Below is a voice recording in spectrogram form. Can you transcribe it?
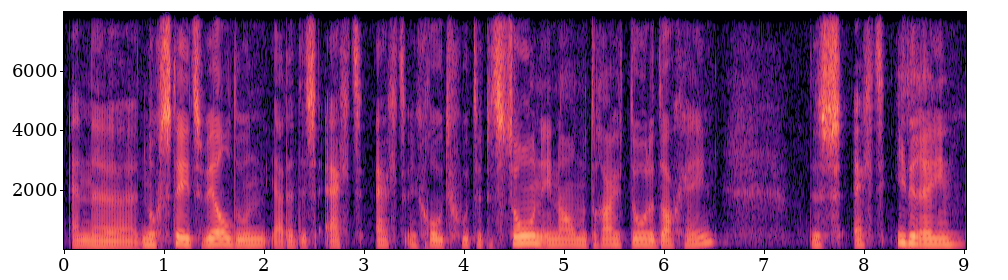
en uh, nog steeds wil doen, ja, dat is echt, echt een groot goed. Het is zo'n enorme drive door de dag heen. Dus echt iedereen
